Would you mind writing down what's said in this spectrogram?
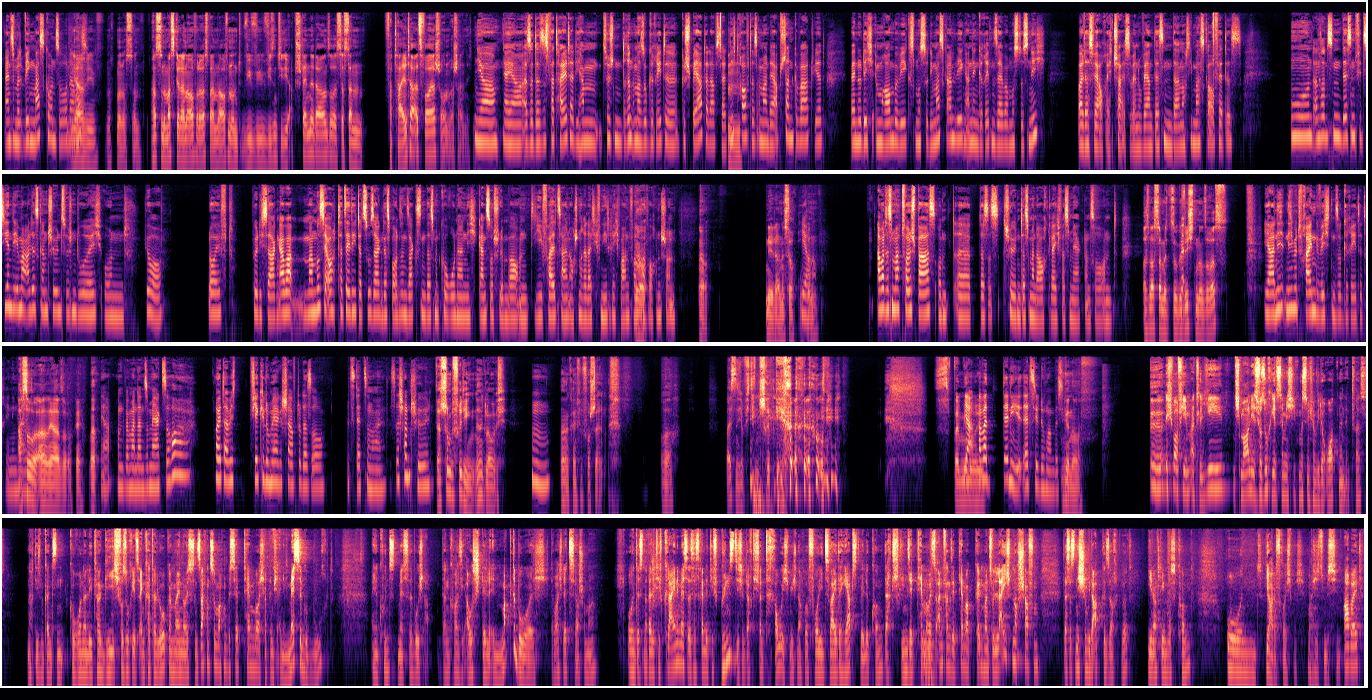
Meinst du mit, wegen Maske und so, oder ja, was? wie macht man das dann? Hast du eine Maske dann auf oder was beim Laufen? Und wie, wie, wie sind die, die Abstände da und so? Ist das dann verteilter als vorher schon wahrscheinlich? ne? Ja, ja, ja. Also das ist verteilter. Die haben zwischendrin immer so Geräte gesperrt. Da darfst du halt nicht Mhm. drauf, dass immer der Abstand gewahrt wird. Wenn du dich im Raum bewegst, musst du die Maske anlegen. An den Geräten selber musst du es nicht. Weil das wäre auch echt scheiße, wenn du währenddessen da noch die Maske auf hättest. Und ansonsten desinfizieren die immer alles ganz schön zwischendurch und ja, läuft, würde ich sagen. Aber man muss ja auch tatsächlich dazu sagen, dass bei uns in Sachsen das mit Corona nicht ganz so schlimm war und die Fallzahlen auch schon relativ niedrig waren vor ein Ja. paar Wochen schon. Ja. Nee, dann ist auch gut. Ja. Dann. Aber das macht voll Spaß und äh, das ist schön, dass man da auch gleich was merkt und so. Und Was machst du da mit so Gewichten und sowas? Ja, nicht, nicht mit freien Gewichten, so Gerätetraining. Ach halt. so, ah, ja, so, okay. Ja. Ja, und wenn man dann so merkt, so, oh, heute habe ich vier Kilo mehr geschafft oder so, als letztes Mal. Das ist schon schön. Das ist schon befriedigend, ne, glaube ich. Hm. Ah, kann ich mir vorstellen. Aber weiß nicht, ob ich diesen Schritt gehe. Das ist bei mir Ja, nur aber Danny, erzähl du mal ein bisschen. genau. Äh, ich war viel im Atelier. Ich male jetzt, ich versuche jetzt nämlich, ich muss mich mal wieder ordnen etwas. Nach diesem ganzen Corona-Lethargie. Ich versuche jetzt einen Katalog mit meinen neuesten Sachen zu machen bis September. Ich habe nämlich eine Messe gebucht. Eine Kunstmesse, wo ich dann quasi ausstelle in Magdeburg. Da war ich letztes Jahr schon mal. Und das ist eine relativ kleine Messe, das ist relativ günstig. Da dachte ich, dann traue ich mich noch, bevor die zweite Herbstwelle kommt. Dachte ich, den September, Mhm. weißt du, Anfang September könnte man es vielleicht noch schaffen, dass es nicht schon wieder abgesagt wird. Je nachdem, was kommt. Und ja, da freue ich mich. Mache ich jetzt ein bisschen Arbeit.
